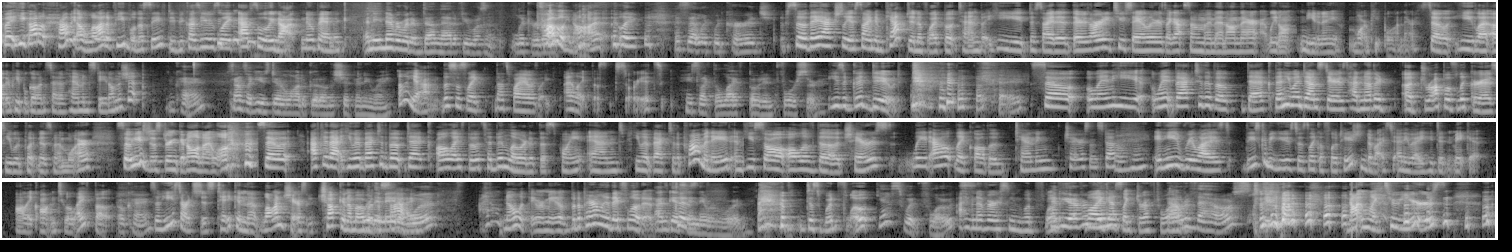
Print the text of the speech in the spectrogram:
but he got probably a lot of people to safety because he was like, Absolutely not. No panic. And he never would have done that if he wasn't liquored up. Probably not. Like, It's that liquid courage. so they actually assigned him captain of Lifeboat 10, but he decided there's already two sailors. I got some of my men on there. We don't need any more people on there. So he let other people go instead of him and stayed on the ship. Okay. Sounds like he was doing a lot of good on the ship anyway. Oh yeah, this is like that's why I was like I like this story. It's He's like the lifeboat enforcer. he's a good dude. okay. so when he went back to the boat deck, then he went downstairs, had another a drop of liquor as he would put in his memoir. So he's just drinking all night long. so after that, he went back to the boat deck. All lifeboats had been lowered at this point, and he went back to the promenade and he saw all of the chairs laid out, like all the tanning chairs and stuff. And he realized these could be used as like a flotation device to anybody who didn't make it uh, like onto a lifeboat. Okay. So he starts just taking the lawn chairs and chucking them over Were they the made side. of wood? I don't know what they were made of, but apparently they floated. I'm guessing they were wood. does wood float? Yes, wood floats. I've never seen wood float. Have you ever Well, I guess like driftwood. out of the house. Not in like two years.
